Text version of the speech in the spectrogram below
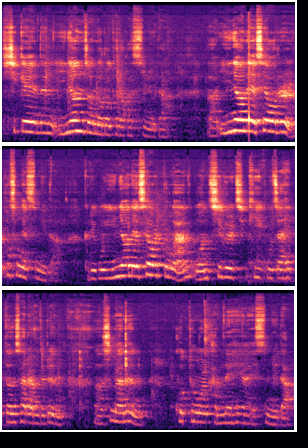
시계는 2년 전으로 돌아갔습니다. 아, 2년의 세월을 허송했습니다. 그리고 2년의 세월 동안 원칙을 지키고자 했던 사람들은 어, 수많은 고통을 감내해야 했습니다.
